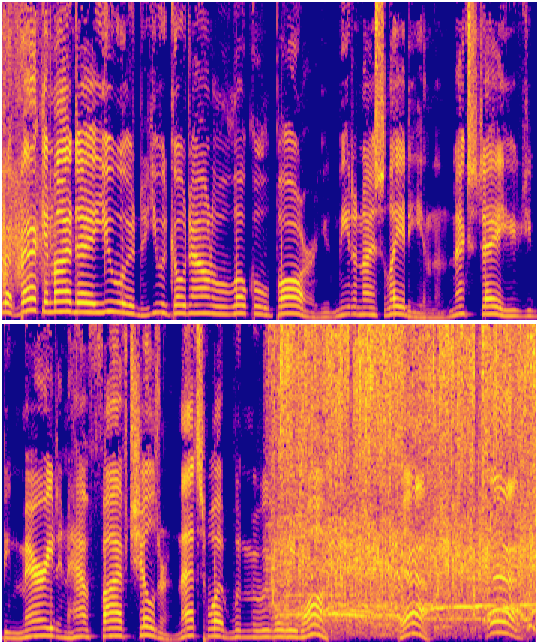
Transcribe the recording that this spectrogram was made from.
But back in my day, you would you would go down to a local bar. You'd meet a nice lady, and the next day you, you'd be married and have five children. That's what we, we, what we want. Yeah, yeah.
